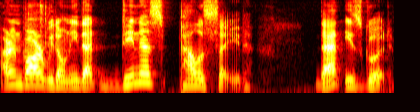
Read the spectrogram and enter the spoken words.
Iron bar, we don't need that. Dinah's Palisade. That is good.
